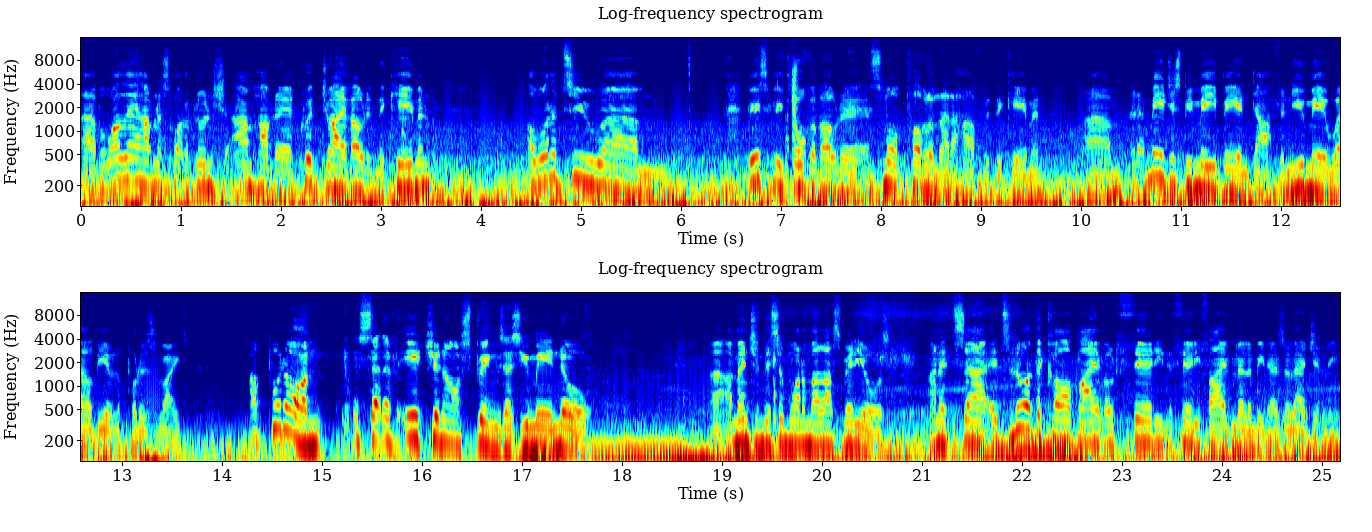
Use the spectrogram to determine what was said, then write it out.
Uh, but while they're having a spot of lunch, I'm having a quick drive out in the Cayman. I wanted to um, basically talk about a, a, small problem that I have with the Cayman. Um, and it may just be me being daft, and you may well be able to put us right. I've put on a set of H&R springs, as you may know. Uh, I mentioned this in one of my last videos, and it's uh, it's lowered the car by about 30 to 35 millimeters allegedly.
